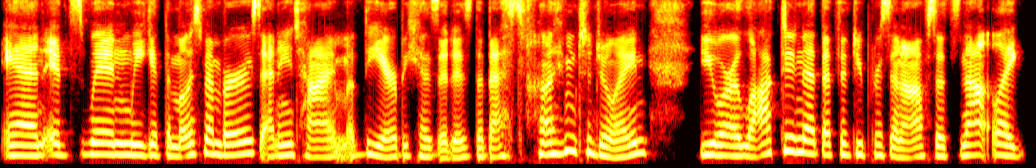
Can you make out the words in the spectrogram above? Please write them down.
And it's when we get the most members any time of the year because it is the best time to join. You are locked in at the 50% off. So it's not like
